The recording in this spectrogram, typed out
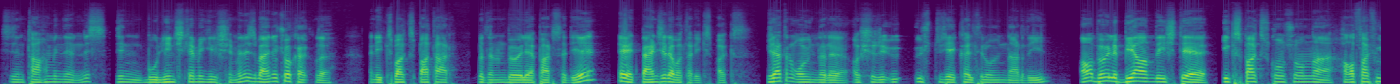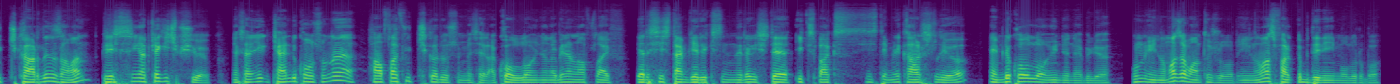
Sizin tahminleriniz, sizin bu linçleme girişiminiz bence çok haklı. Hani Xbox batar kadının böyle yaparsa diye. Evet bence de batar Xbox. Zaten oyunları aşırı üst düzey kaliteli oyunlar değil. Ama böyle bir anda işte Xbox konsoluna Half-Life 3 çıkardığın zaman PlayStation yapacak hiçbir şey yok. Ya sen kendi konsoluna Half-Life 3 çıkarıyorsun mesela. Kolla oynanabilen Half-Life. Ya da sistem gereksinimleri işte Xbox sistemini karşılıyor. Hem de kolla oynanabiliyor. Bunun inanılmaz avantajı olur. İnanılmaz farklı bir deneyim olur bu.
